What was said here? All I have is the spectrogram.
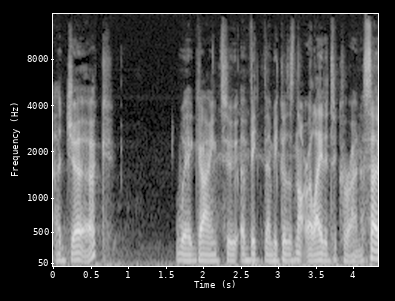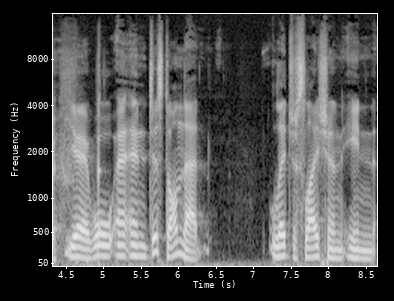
a jerk, we're going to evict them because it's not related to Corona. So Yeah, well, and just on that, legislation in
